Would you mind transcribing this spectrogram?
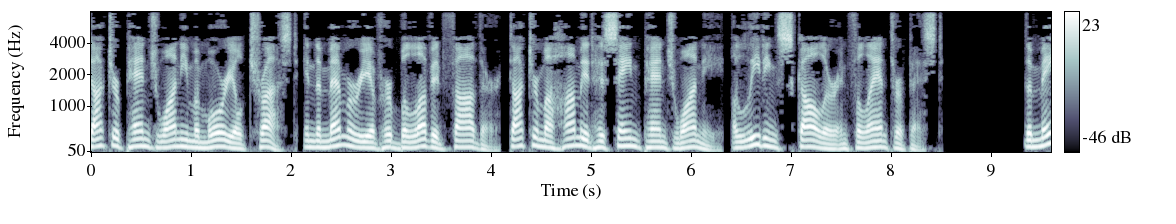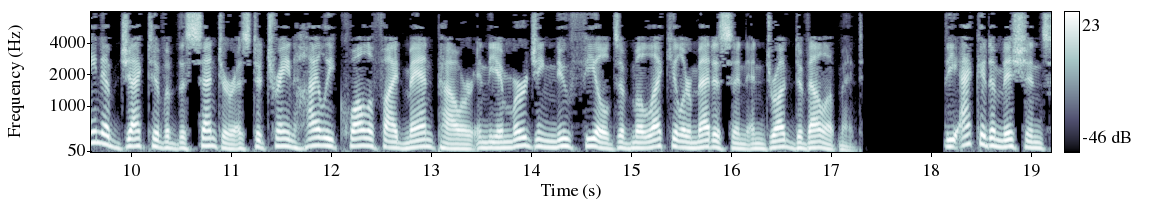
Dr. Panjwani Memorial Trust, in the memory of her beloved father, Dr. Muhammad Hussain Panjwani, a leading scholar and philanthropist. The main objective of the center is to train highly qualified manpower in the emerging new fields of molecular medicine and drug development. The academicians,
